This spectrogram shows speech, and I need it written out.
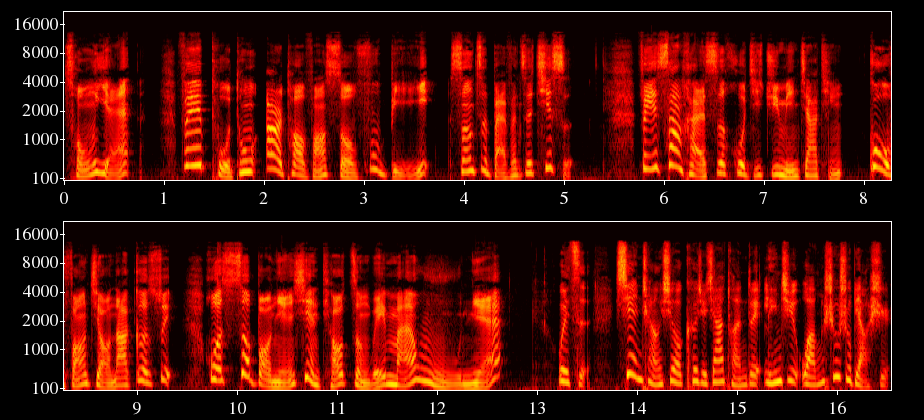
从严，非普通二套房首付比升至百分之七十，非上海市户籍居民家庭。购房缴纳个税或社保年限调整为满五年。为此，现场秀科学家团队邻居王叔叔表示：“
